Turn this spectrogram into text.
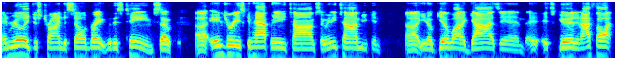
and really just trying to celebrate with his team. So uh, injuries can happen anytime. So anytime you can, uh, you know, get a lot of guys in, it's good. And I thought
